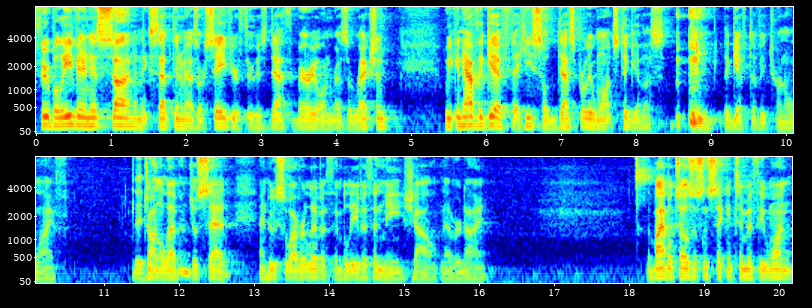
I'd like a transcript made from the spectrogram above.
Through believing in his Son and accepting him as our Savior through his death, burial, and resurrection, we can have the gift that he so desperately wants to give us the gift of eternal life. That John 11 just said, And whosoever liveth and believeth in me shall never die. The Bible tells us in 2 Timothy 1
